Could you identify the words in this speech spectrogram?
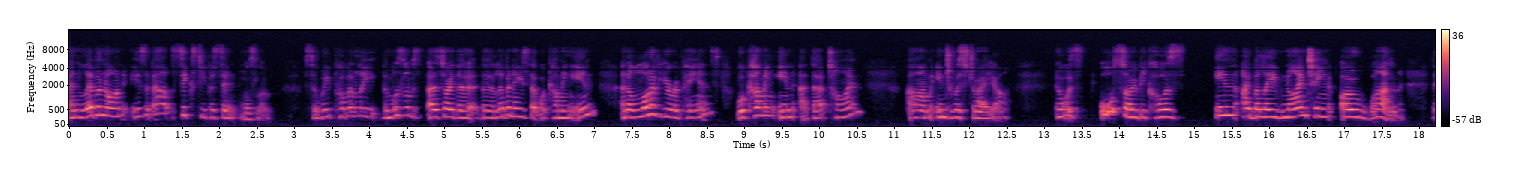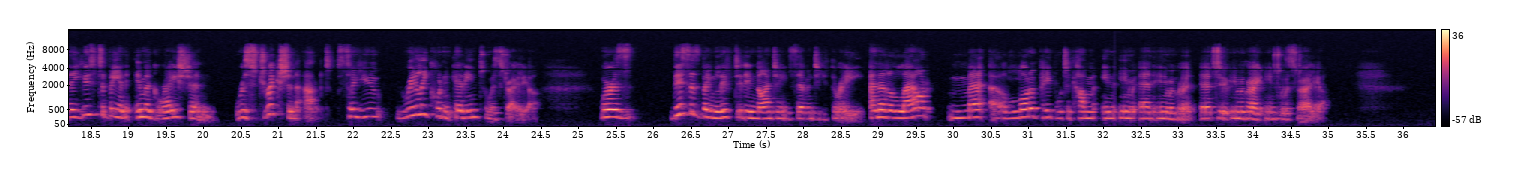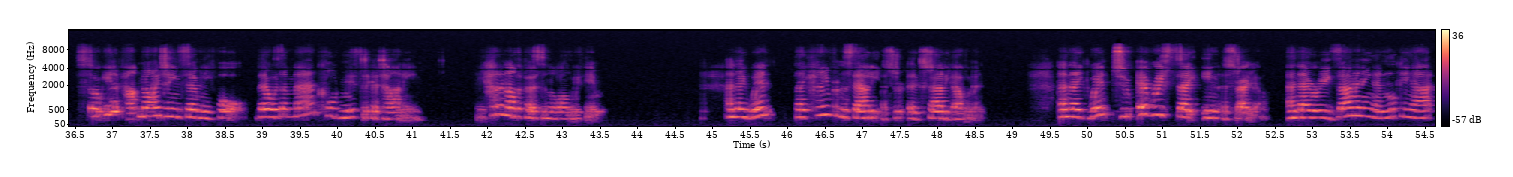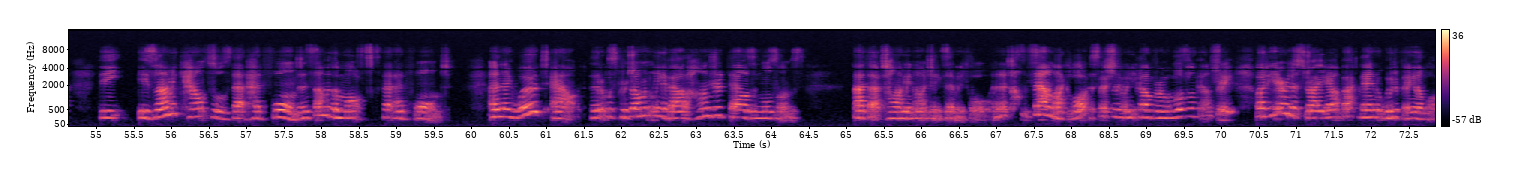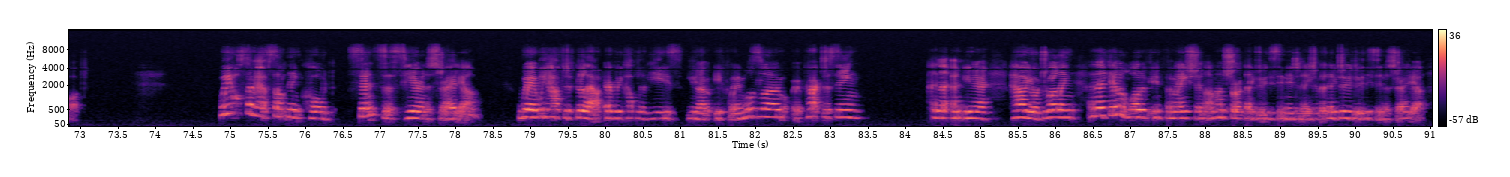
And Lebanon is about 60% Muslim. So we probably, the Muslims, uh, sorry, the, the Lebanese that were coming in, and a lot of Europeans were coming in at that time um, into Australia. It was also because in, I believe, 1901, there used to be an immigration restriction act. So you really couldn't get into Australia. Whereas this has been lifted in 1973 and it allowed a lot of people to come in and immigrate uh, to immigrate into Australia. So in about 1974, there was a man called Mr. Katani. He had another person along with him. And they went, they came from the Saudi, uh, Saudi government. And they went to every state in Australia. And they were examining and looking at the Islamic councils that had formed and some of the mosques that had formed. And they worked out that it was predominantly about 100,000 Muslims at that time in 1974. And it doesn't sound like a lot, especially when you come from a Muslim country, but here in Australia, back then, it would have been a lot. We also have something called census here in Australia, where we have to fill out every couple of years, you know, if we're Muslim, we're practicing, and, and you know how you're dwelling and they get a lot of information i'm unsure if they do this in indonesia but they do do this in australia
